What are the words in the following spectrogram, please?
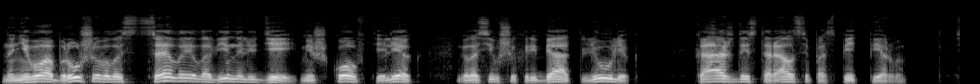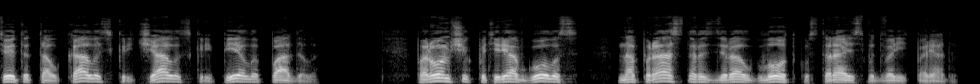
на него обрушивалась целая лавина людей, мешков, телег, голосивших ребят, люлек. Каждый старался поспеть первым. Все это толкалось, кричало, скрипело, падало. Паромщик, потеряв голос, напрасно раздирал глотку, стараясь водворить порядок.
